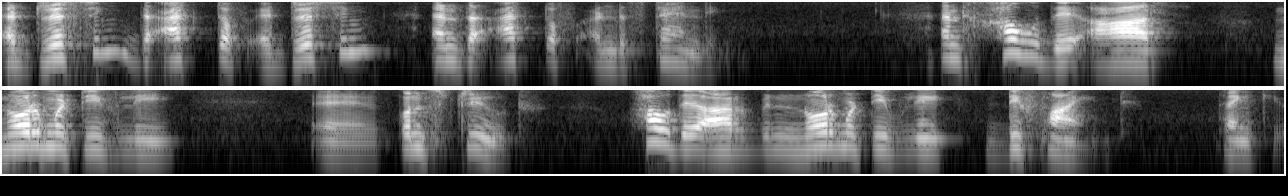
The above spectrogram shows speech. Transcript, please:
addressing, the act of addressing and the act of understanding and how they are normatively uh, construed, how they are been normatively defined. Thank you.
